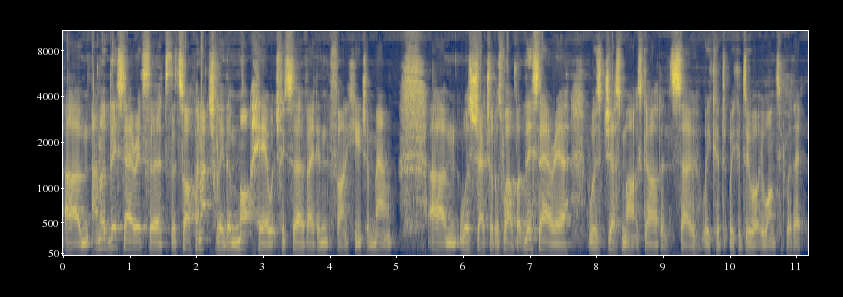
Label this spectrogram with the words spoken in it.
Um, and this area to, to, the top, and actually the motte here, which we surveyed, didn't find a huge amount, um, was scheduled as well. But this area was just Mark's garden, so we could we could do what we wanted with it.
